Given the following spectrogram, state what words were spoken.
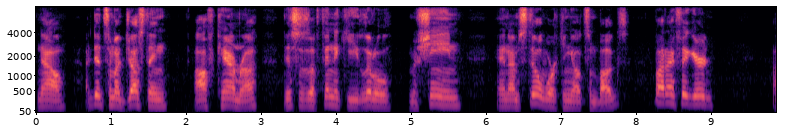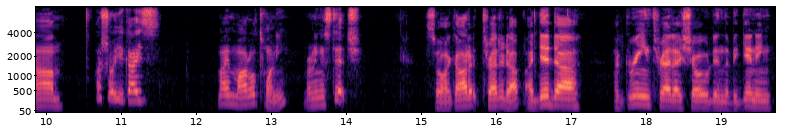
Now I did some adjusting off camera. This is a finicky little machine and I'm still working out some bugs but I figured um, I'll show you guys my Model 20 running a stitch. So I got it threaded up. I did uh, a green thread I showed in the beginning.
